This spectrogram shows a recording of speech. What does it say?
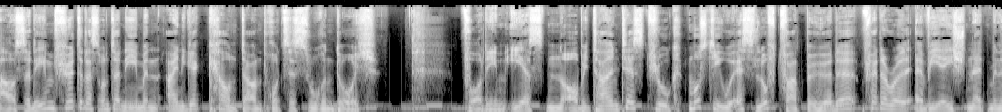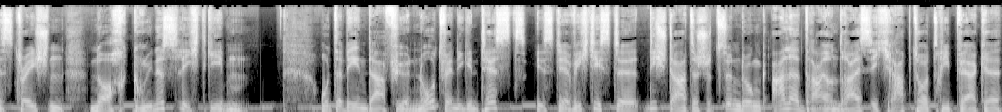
Außerdem führte das Unternehmen einige Countdown-Prozessuren durch. Vor dem ersten orbitalen Testflug muss die US-Luftfahrtbehörde Federal Aviation Administration noch grünes Licht geben. Unter den dafür notwendigen Tests ist der wichtigste die statische Zündung aller 33 Raptor-Triebwerke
